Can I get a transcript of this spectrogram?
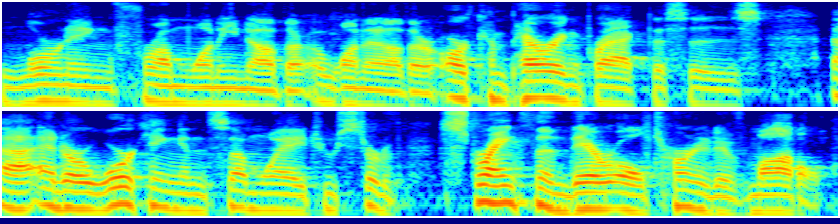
learning from one another, one another, are comparing practices uh, and are working in some way to sort of strengthen their alternative model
